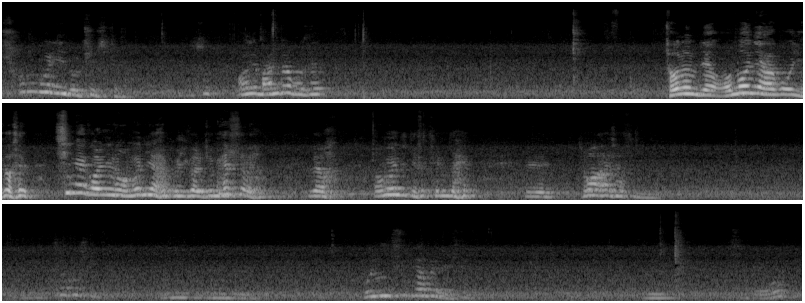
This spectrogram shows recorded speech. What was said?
충분히 노출시켜서. 오늘 만들어 보세요. 저는 이제 어머니하고 이걸 치매 걸린 어머니하고 이걸 좀 했어요. 그래서 어머니께서 굉장히 그, 좋아하셨습니다. 본인 실감을 내세요. 음, 15.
